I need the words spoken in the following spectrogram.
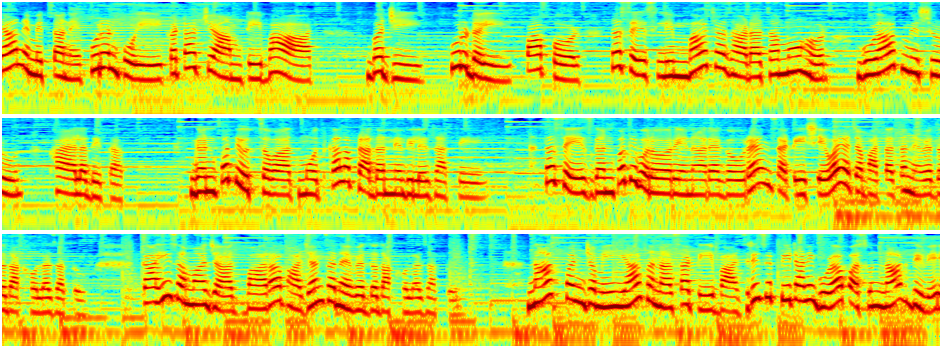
त्या निमित्ताने पुरणपोळी कटाची आमटी भात भजी कुरडई पापड तसेच लिंबाच्या झाडाचा मोहर गुळात मिसळून खायला देतात. गणपती उत्सवात मोदकाला प्राधान्य दिले जाते. तसेच गणपतीबरोबर येणाऱ्या गौऱ्यांसाठी शेवयाच्या भाताचा नैवेद्य दाखवला जातो. काही समाजात बारा भाज्यांचा नैवेद्य दाखवला जातो. नागपंचमी या सणासाठी बाजरीचे पीठ आणि गुळापासून नागदिवे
